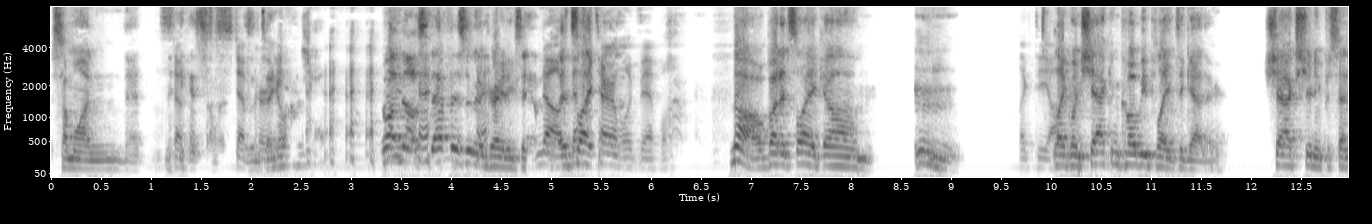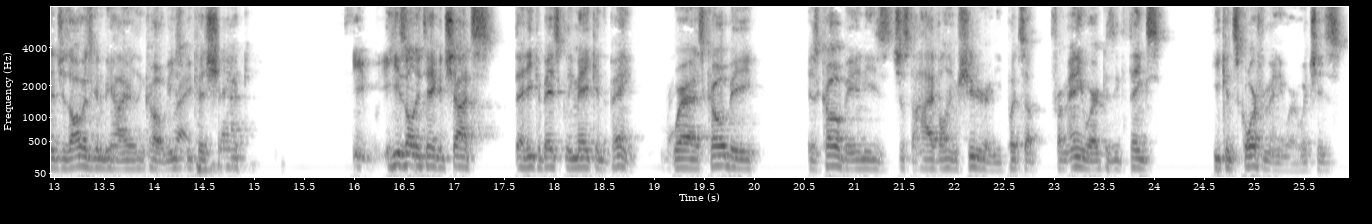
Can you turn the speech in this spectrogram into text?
someone that Steph, Steph Curry. well, no, Steph isn't a great example. no, it's like terrible example. No, but it's like um, like the like when Shaq and Kobe played together. Shaq's shooting percentage is always going to be higher than Kobe's right. because Shaq he, he's only taking shots that he could basically make in the paint, right. whereas Kobe is Kobe, and he's just a high volume shooter, and he puts up from anywhere because he thinks he can score from anywhere, which is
